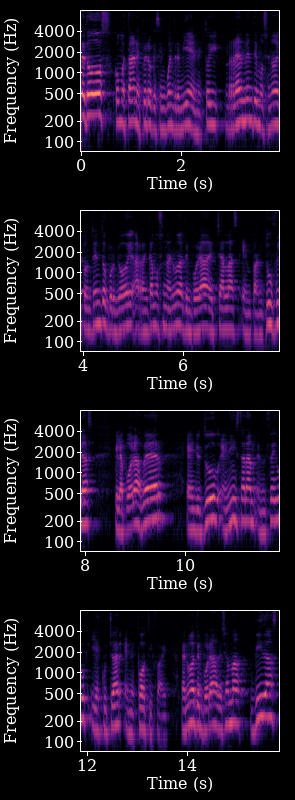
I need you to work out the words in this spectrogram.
Hola a todos, ¿cómo están? Espero que se encuentren bien. Estoy realmente emocionado y contento porque hoy arrancamos una nueva temporada de charlas en pantuflas que la podrás ver en YouTube, en Instagram, en Facebook y escuchar en Spotify. La nueva temporada se llama Vidas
